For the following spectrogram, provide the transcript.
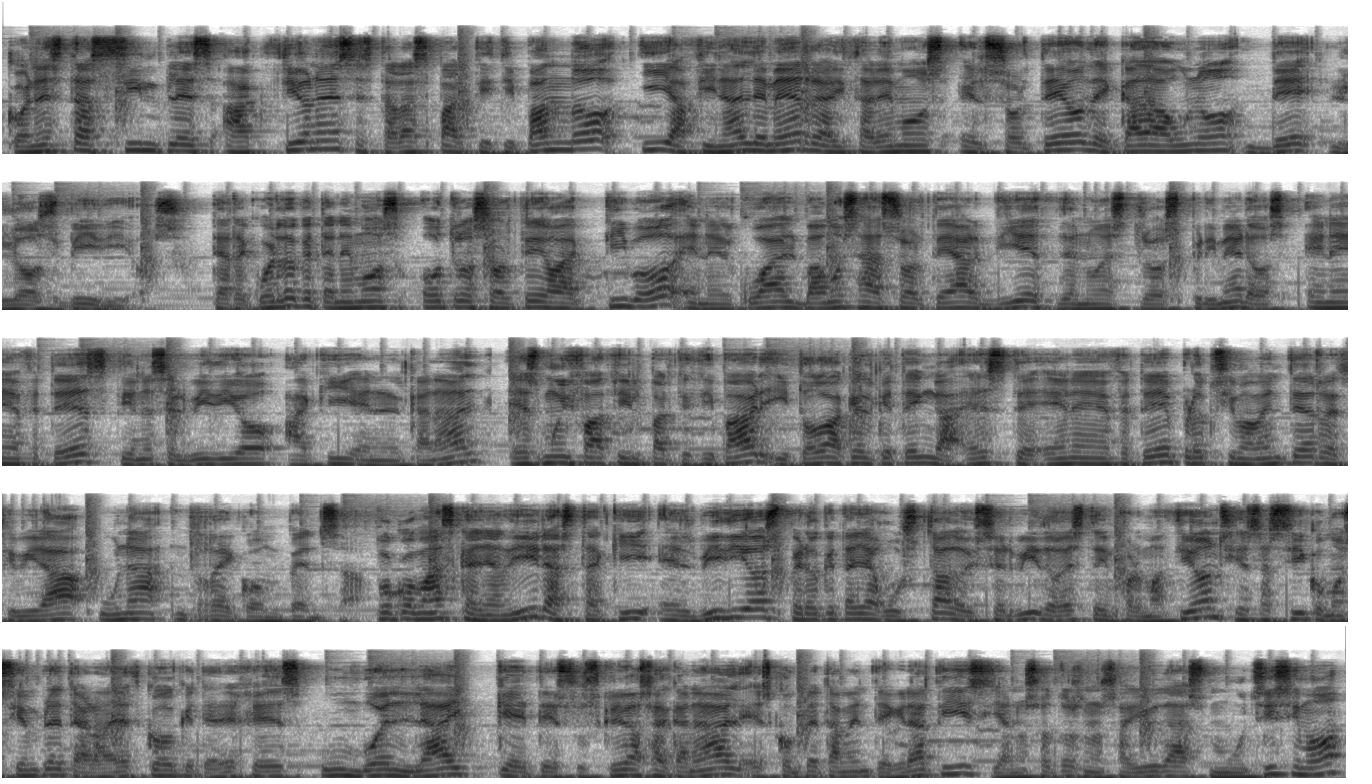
Con estas simples acciones estarás participando y a final de mes realizaremos el sorteo de cada uno de los vídeos. Te recuerdo que tenemos otro sorteo activo en el cual vamos a sortear 10 de nuestros primeros NFTs. Tienes el vídeo aquí en el canal. Es muy fácil participar y todo aquel que tenga este NFT próximamente recibirá una recompensa. Poco más que añadir, hasta aquí el vídeo. Espero que te haya gustado y servido esta información. Si es así, como siempre, te agradezco que te dejes un buen like, que te suscribas al canal, es completamente gratis y a nosotros nos ayudas muchísimo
